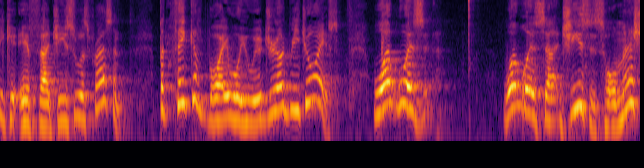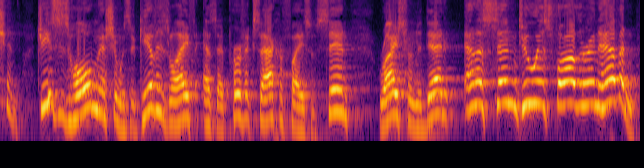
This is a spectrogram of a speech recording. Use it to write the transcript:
if uh, Jesus was present. But think of, boy, we would rejoice. What was, what was uh, Jesus' whole mission? Jesus' whole mission was to give his life as a perfect sacrifice of sin, rise from the dead, and ascend to his Father in heaven.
